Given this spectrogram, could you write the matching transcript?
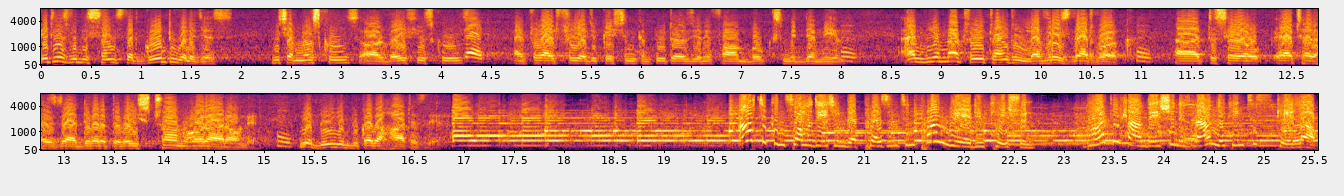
It is with the sense that go to villages which have no schools or very few schools Right. and provide free education, computers, uniform, books, midday meal. And we are not really trying to leverage that work uh, to say, oh, Airtel has uh, developed a very strong aura around it. We are doing it because the heart is there. After consolidating their presence in primary education, Bharti Foundation is now looking to scale up.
